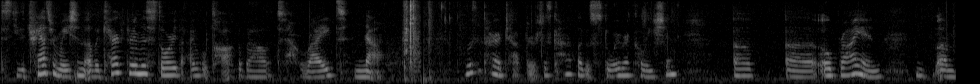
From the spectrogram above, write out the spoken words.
to see the transformation of a character in this story that I will talk about right now. This entire chapter is just kind of like a story recollection of uh, O'Brien um,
